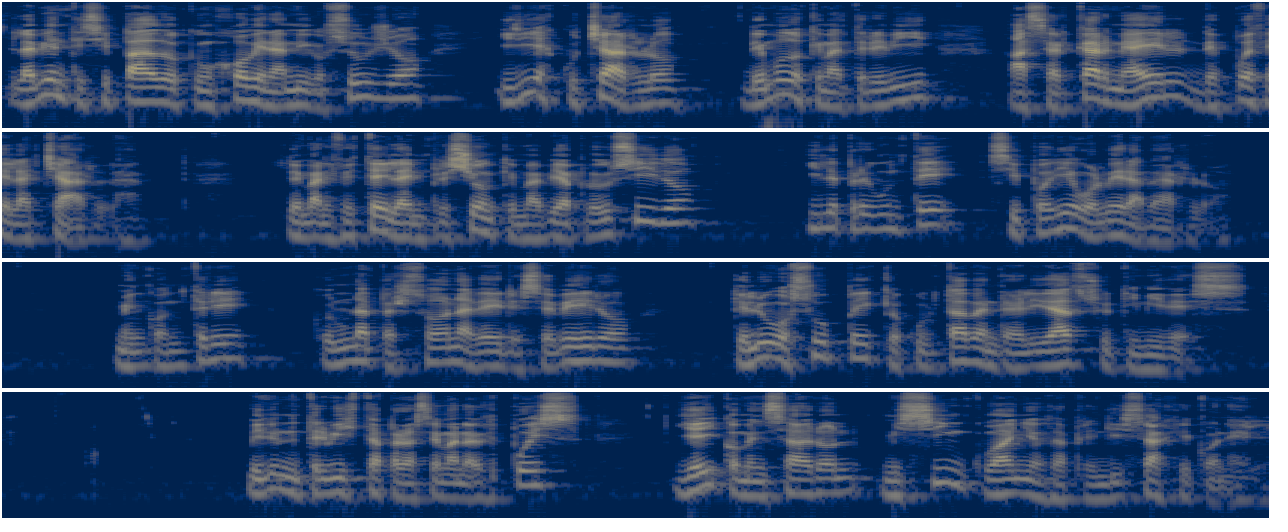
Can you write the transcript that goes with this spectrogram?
le había anticipado que un joven amigo suyo iría a escucharlo, de modo que me atreví a acercarme a él después de la charla. Le manifesté la impresión que me había producido y le pregunté si podía volver a verlo. Me encontré con una persona de aire severo que luego supe que ocultaba en realidad su timidez. Me dio una entrevista para la semana después y ahí comenzaron mis cinco años de aprendizaje con él.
